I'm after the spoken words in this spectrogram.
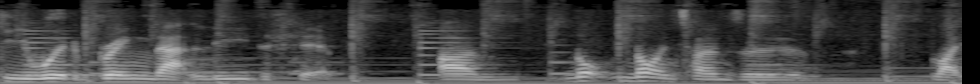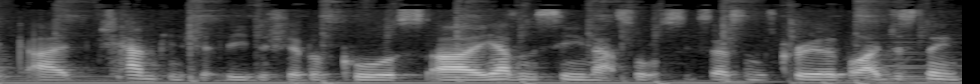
he would bring that leadership, um, not not in terms of like uh, championship leadership, of course. Uh, he hasn't seen that sort of success in his career, but I just think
